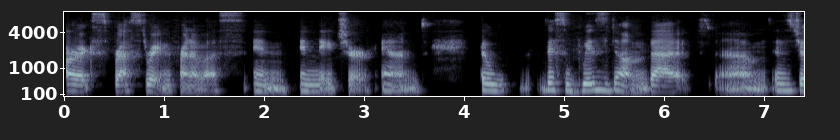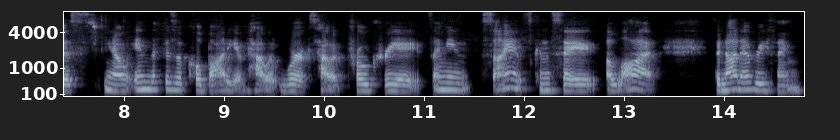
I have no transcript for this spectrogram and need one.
are expressed right in front of us in in nature, and the this wisdom that um, is just you know in the physical body of how it works, how it procreates. I mean, science can say a lot, but not everything.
